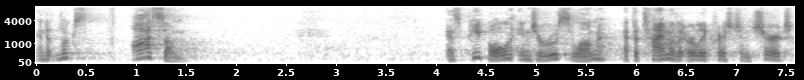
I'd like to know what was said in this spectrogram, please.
and it looks awesome. As people in Jerusalem at the time of the early Christian church,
